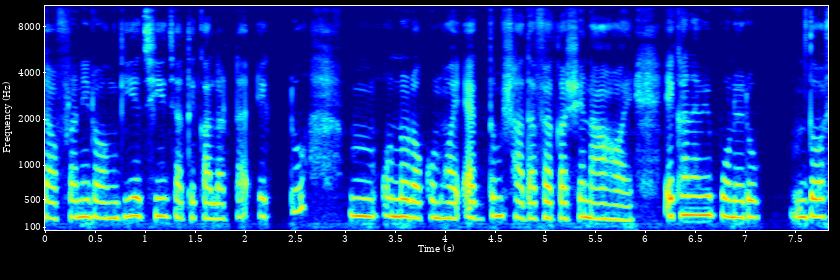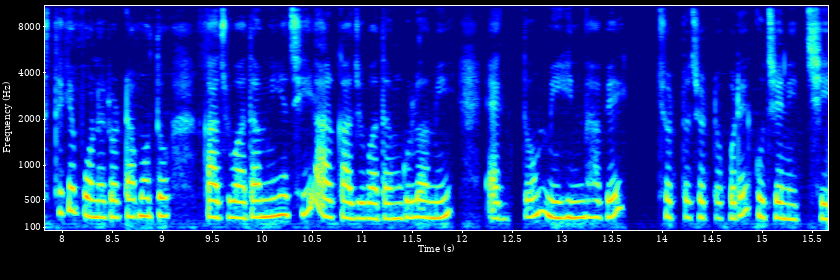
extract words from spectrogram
জাফরানি রং দিয়েছি যাতে কালারটা একটু অন্যরকম হয়, একদম সাদা ফ্যাকাশে না হয়। এখানে আমি পনেরো, দশ থেকে পনেরোটা মতো কাজু বাদাম নিয়েছি আর কাজু বাদামগুলো আমি একদম মিহিনভাবে ছোট্ট ছোট্ট করে কুচে নিচ্ছি।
